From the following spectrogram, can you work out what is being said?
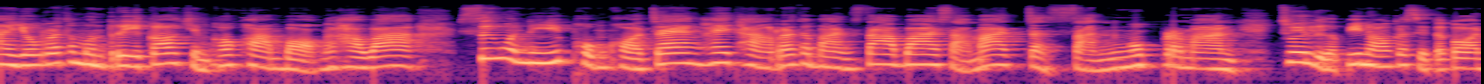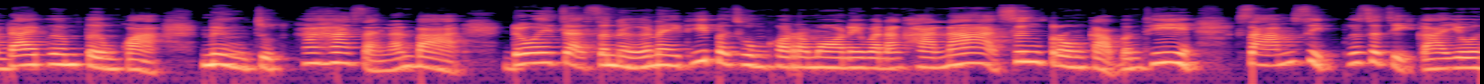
นายกรัฐมนตรีก็เขียนข้อความบอกนะคะว่า ซึ่งวันนี้ผมขอแจ้งให้ทางรัฐบาลทราบว่าสามารถจัดสรรงบประมาณ ช่วยเหลือพี่น้องเกษตรกรได้เพิ่มเติมกว่า 1.55แสนล้านบาท โดยจะเสนอในที่ประชุมคอรมอในวันอังคารหน้า ซึ่งตรงกับวันที่ 30 พฤศจิกายน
